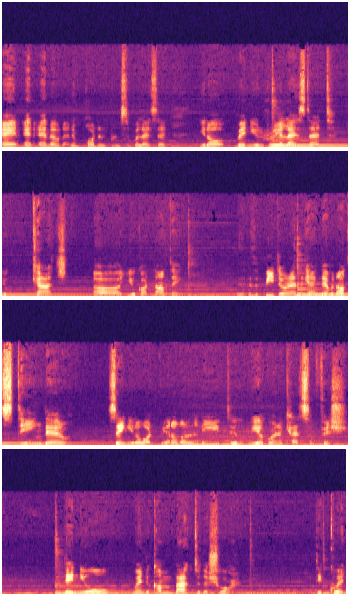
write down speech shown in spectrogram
And and, and an important principle i said you know when you realize that you catch uh, you got nothing the, peter and the gang they were not staying there saying you know what? We are not going to leave till we are going to catch some fish. They knew when to come back to the shore. They quit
